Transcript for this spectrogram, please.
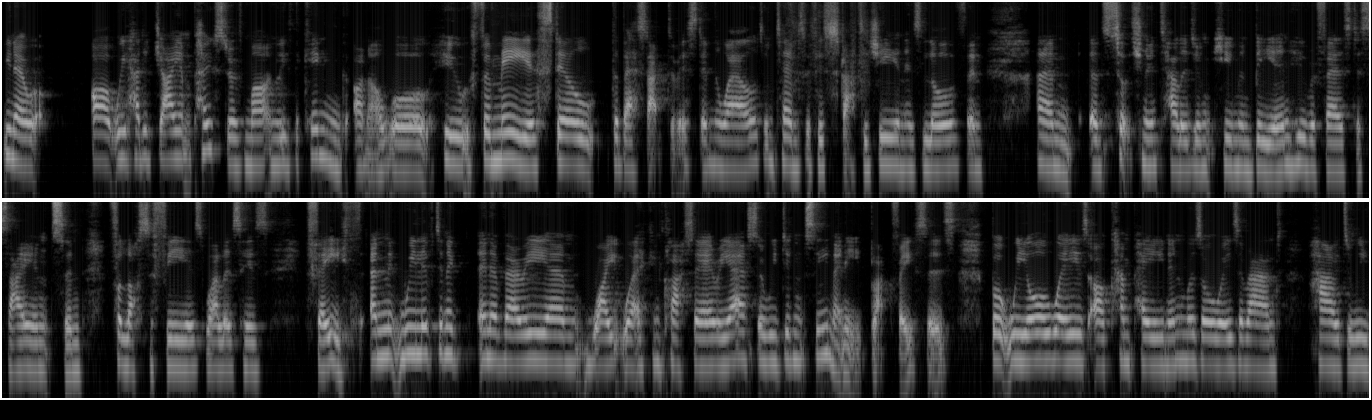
you know, uh, we had a giant poster of Martin Luther King on our wall, who for me is still the best activist in the world in terms of his strategy and his love and um, and such an intelligent human being who refers to science and philosophy as well as his faith. And we lived in a in a very um, white working class area, so we didn't see many black faces. But we always our campaigning was always around how do we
